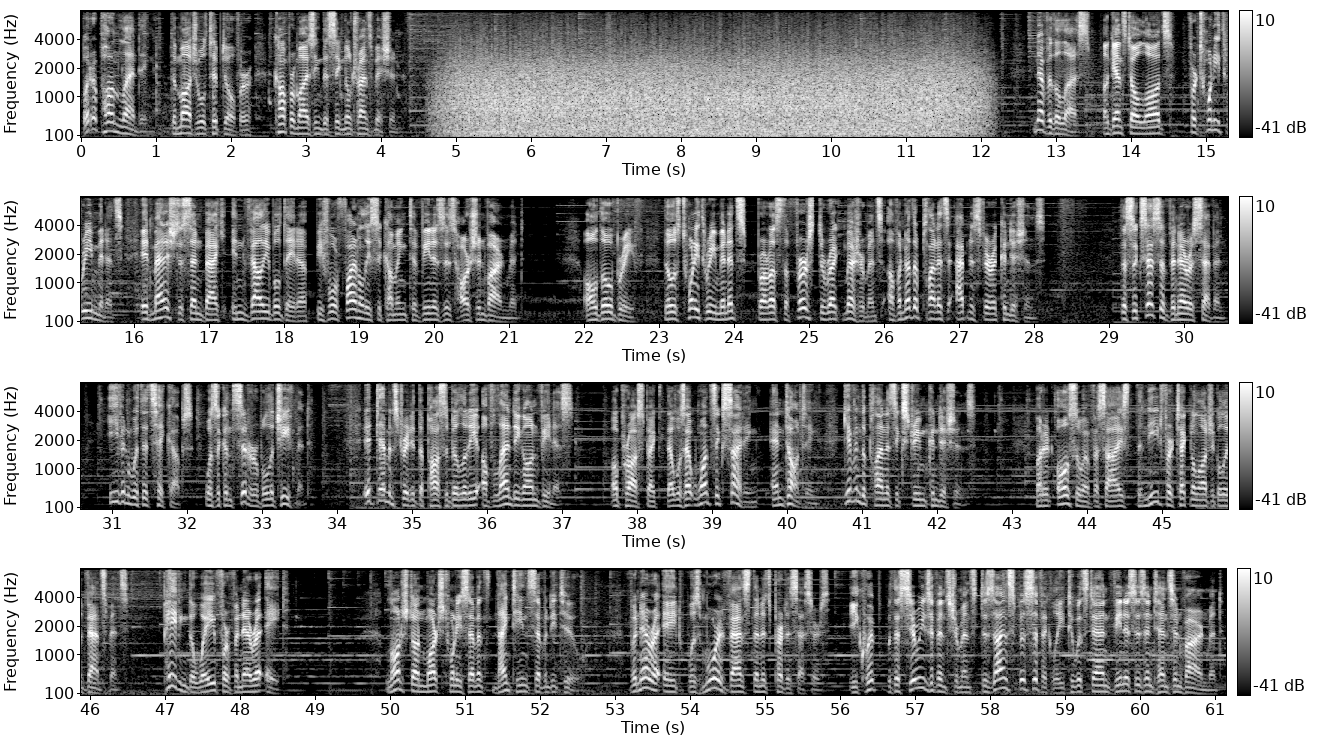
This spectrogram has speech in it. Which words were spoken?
But upon landing, the module tipped over, compromising the signal transmission. Nevertheless, against all odds, for 23 minutes, it managed to send back invaluable data before finally succumbing to Venus's harsh environment. Although brief, Those 23 minutes brought us the first direct measurements of another planet's atmospheric conditions. The success of Venera 7, even with its hiccups, was a considerable achievement. It demonstrated the possibility of landing on Venus, a prospect that was at once exciting and daunting given the planet's extreme conditions. But it also emphasized the need for technological advancements, paving the way for Venera 8. Launched on March 27, 1972, Venera 8 was more advanced than its predecessors, equipped with a series of instruments designed specifically to withstand Venus's intense environment.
